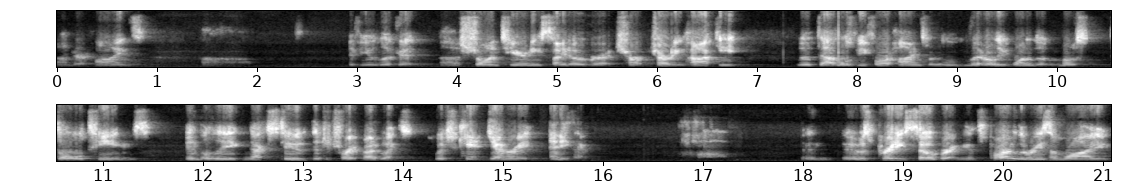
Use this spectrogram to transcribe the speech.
under Hynes. Uh, if you look at uh, Sean Tierney's site over at Char- Charting Hockey, the Devils before Hynes were literally one of the most dull teams in the league next to the Detroit Red Wings, which can't generate anything. It was pretty sobering. It's part of the reason why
